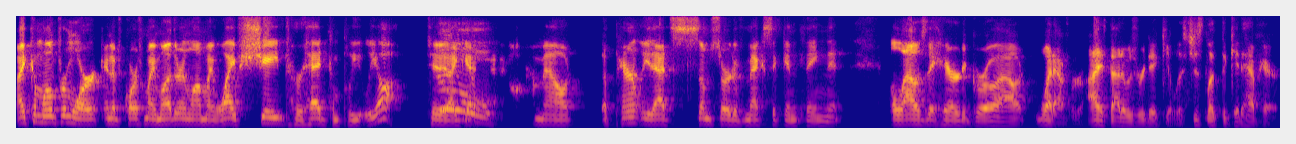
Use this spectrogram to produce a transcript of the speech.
I come home from work, and of course, my mother in law, my wife, shaved her head completely off to I guess come out. Apparently, that's some sort of Mexican thing that allows the hair to grow out. Whatever. I thought it was ridiculous. Just let the kid have hair.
